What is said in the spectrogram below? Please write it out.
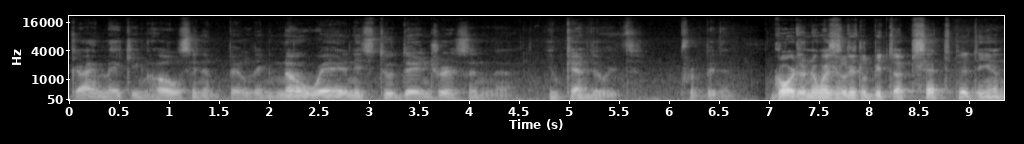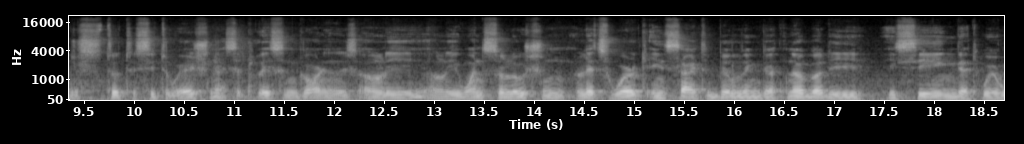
Guy making holes in a building? No way, and it's too dangerous, and uh, you can't do it forbidden. Gordon was a little bit upset, but he understood the situation. I said, "Listen, Gordon, there's only only one solution. Let's work inside the building that nobody is seeing that we're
